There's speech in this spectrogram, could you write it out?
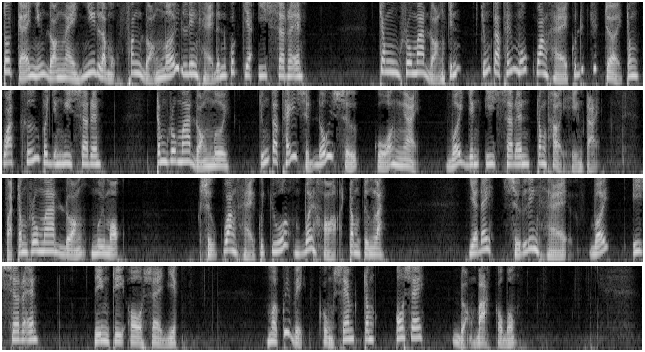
Tôi kể những đoạn này như là một phân đoạn mới liên hệ đến quốc gia Israel. Trong Roma đoạn 9, chúng ta thấy mối quan hệ của Đức Chúa Trời trong quá khứ với dân Israel. Trong Roma đoạn 10, chúng ta thấy sự đối xử của Ngài với dân Israel trong thời hiện tại. Và trong Roma đoạn 11, sự quan hệ của Chúa với họ trong tương lai. Giờ đây, sự liên hệ với Israel, tiên tri Ose viết. Mời quý vị cùng xem trong Ose đoạn 3 câu 4.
